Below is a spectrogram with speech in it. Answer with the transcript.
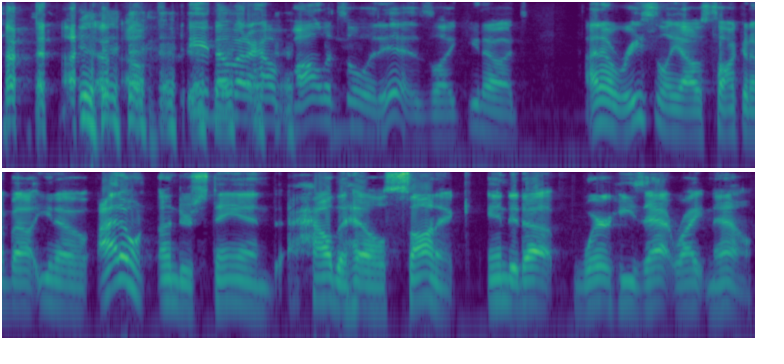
no matter how volatile it is, like you know, it's. I know recently I was talking about, you know, I don't understand how the hell Sonic ended up where he's at right now.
